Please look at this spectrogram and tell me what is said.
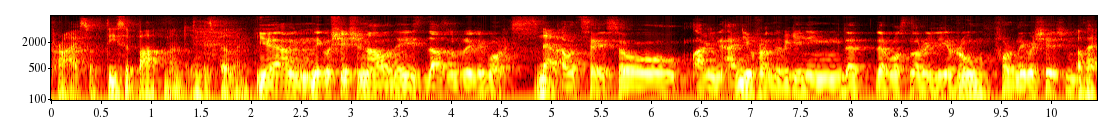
price of this apartment in this building? Yeah, I mean, negotiation nowadays doesn't really work. No. I would say so. I mean, I knew from the beginning that there was not really room for negotiation. Okay.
